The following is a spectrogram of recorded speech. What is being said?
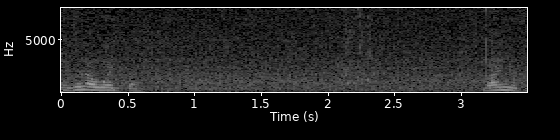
Dese la vuelta. Báñese.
